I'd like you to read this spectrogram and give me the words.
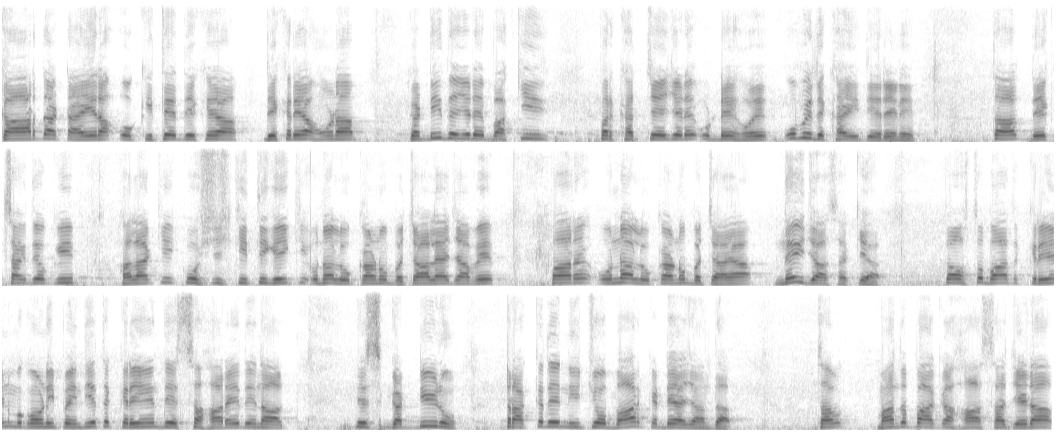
ਕਾਰ ਦਾ ਟਾਇਰ ਆ, ਉਹ ਕਿਤੇ ਦਿਖਿਆ, ਦਿਖ ਰਿਹਾ ਹੋਣਾ। ਗੱਡੀ ਦੇ ਜਿਹੜੇ ਬਾਕੀ ਪਰਖੱਚੇ ਜਿਹੜੇ ਉੱਡੇ ਹੋਏ, ਉਹ ਵੀ ਦਿਖਾਈ ਦੇ ਰਹੇ ਨੇ। ਤਾਂ ਦੇਖ ਸਕਦੇ ਹੋ ਕਿ ਹਾਲਾਂਕਿ ਕੋਸ਼ਿਸ਼ ਕੀਤੀ ਗਈ ਕਿ ਉਹਨਾਂ ਲੋਕਾਂ ਨੂੰ ਬਚਾ ਲਿਆ ਜਾਵੇ, ਪਰ ਉਹਨਾਂ ਲੋਕਾਂ ਨੂੰ ਬਚਾਇਆ ਨਹੀਂ ਜਾ ਸਕਿਆ। ਤਾਂ ਉਸ ਤੋਂ ਬਾਅਦ ਕ੍ਰੇਨ ਮੰਗਾਉਣੀ ਪੈਂਦੀ ਹੈ ਤੇ ਕ੍ਰੇਨ ਦੇ ਸਹਾਰੇ ਦੇ ਨਾਲ ਇਸ ਗੱਡੀ ਨੂੰ ਟਰੱਕ ਦੇ ਨੀਚੋਂ ਬਾਹਰ ਕੱਢਿਆ ਜਾਂਦਾ। ਤਾਂ ਮੰਦਭਾਗਾ ਹਾਦਸਾ ਜਿਹੜਾ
